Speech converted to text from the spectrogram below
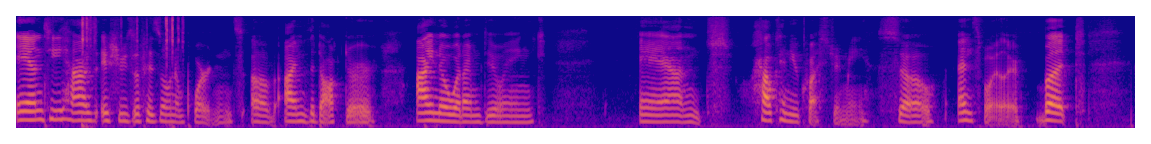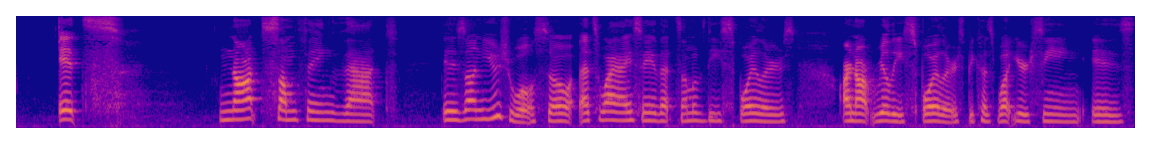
and he has issues of his own importance of I'm the doctor, I know what I'm doing, and how can you question me? So, and spoiler, but it's not something that is unusual. So that's why I say that some of these spoilers are not really spoilers because what you're seeing is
